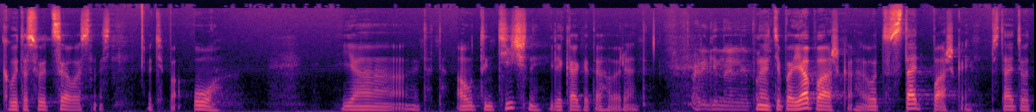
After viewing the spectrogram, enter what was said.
какую-то свою целостность. Вот типа, о, я этот, аутентичный, или как это говорят? Оригинальный Пашка. Ну, типа, я Пашка. Вот стать Пашкой. Стать вот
